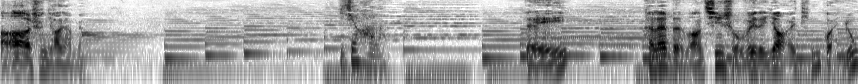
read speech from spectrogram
啊啊！身体好点没有？已经好了。哎，看来本王亲手喂的药还挺管用。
